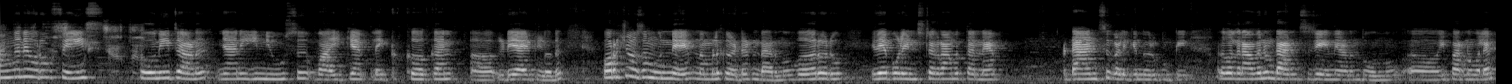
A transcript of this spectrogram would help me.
അങ്ങനെ ഒരു ഫേസ് തോന്നിയിട്ടാണ് ഞാൻ ഈ ന്യൂസ് വായിക്കാൻ ലൈക്ക് കേൾക്കാൻ ഇടയായിട്ടുള്ളത്. കുറച്ച് ദിവസം മുന്നേ നമ്മൾ കേട്ടിട്ടുണ്ടായിരുന്നു വേറൊരു ഇതേപോലെ ഇൻസ്റ്റാഗ്രാമിൽ തന്നെ ഡാൻസ് കളിക്കുന്ന ഒരു കുട്ടി. അതുപോലെ തന്നെ അവനും ഡാൻസ് ചെയ്യുന്നതാണെന്ന് തോന്നുന്നു. ഈ പറഞ്ഞ പോലെ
